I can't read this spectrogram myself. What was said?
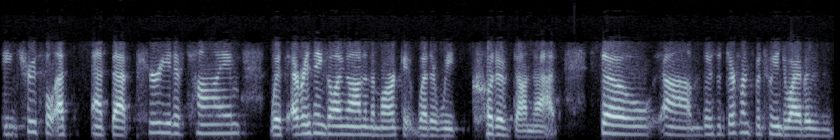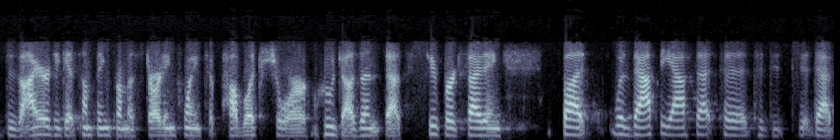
being truthful, at, at that period of time with everything going on in the market, whether we could have done that. So um, there's a difference between do I have a desire to get something from a starting point to public? Sure. Who doesn't? That's super exciting. But was that the asset to, to, to that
